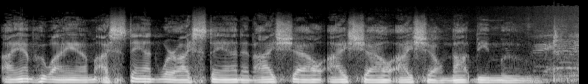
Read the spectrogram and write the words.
I am who I am. I stand where I stand, and I shall, I shall, I shall not be moved.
